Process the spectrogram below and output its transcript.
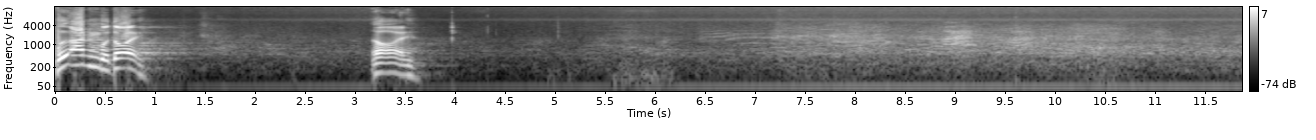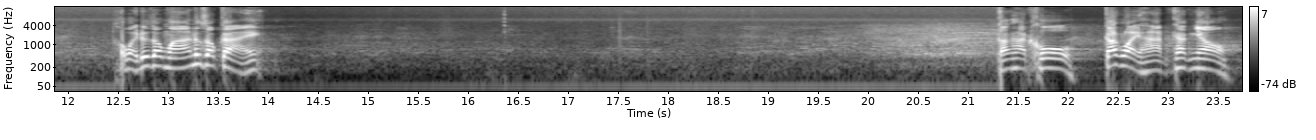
Bữa ăn của tôi. Rồi. Không phải nước rau má, nước rau cải. Các hạt khô, các loại hạt khác nhau.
